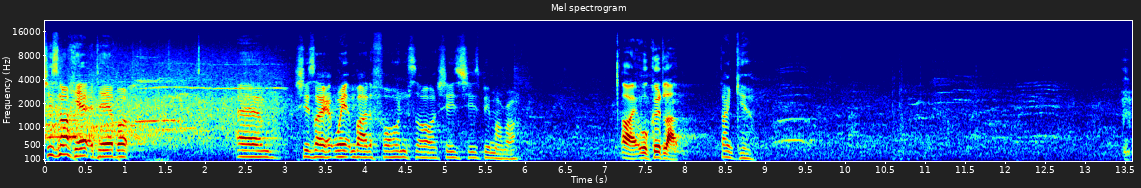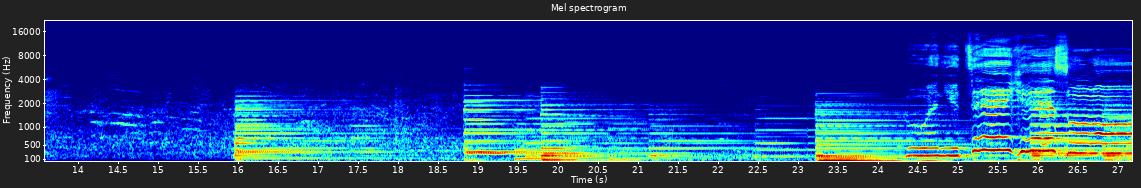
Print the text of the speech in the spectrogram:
she's not here today, but um, she's like waiting by the phone, so she's she's been my rock. All right, well, good luck. Thank you. When your day is long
